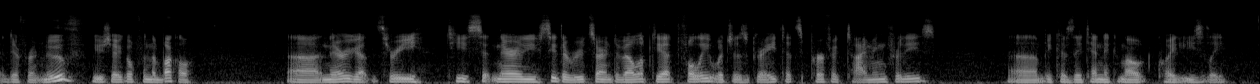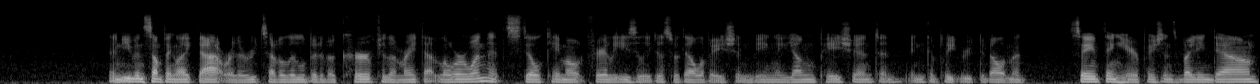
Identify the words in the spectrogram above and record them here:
a different move. Usually I go from the buccal. Uh, and there we got the three teeth sitting there. You see the roots aren't developed yet fully, which is great. That's perfect timing for these uh, because they tend to come out quite easily. And even something like that, where the roots have a little bit of a curve to them, right? That lower one, it still came out fairly easily just with elevation, being a young patient and incomplete root development. Same thing here, patient's biting down,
